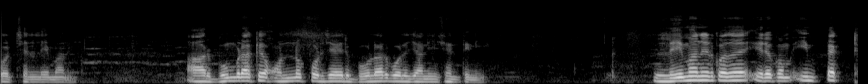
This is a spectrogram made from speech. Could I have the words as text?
করছেন লেমান। আর বুমরাকে অন্য পর্যায়ের বোলার বলে জানিয়েছেন তিনি। লেমানের কথায় এরকম ইম্প্যাক্ট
